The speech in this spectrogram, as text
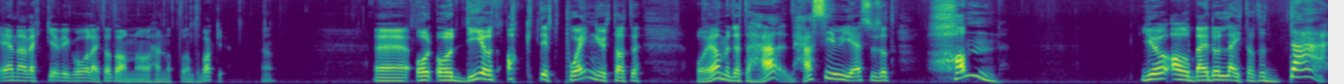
en er vekke, vi går og leter etter han og henter han tilbake. Ja. Eh, og, og, de gjør et aktivt poeng ut av at Å ja, men dette her Her sier jo Jesus at han gjør arbeid og leter etter deg,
